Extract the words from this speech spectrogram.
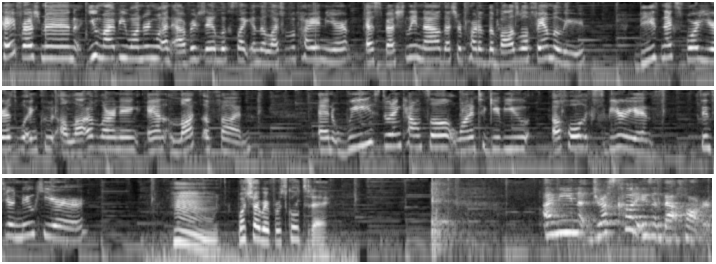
Hey freshmen! You might be wondering what an average day looks like in the life of a pioneer, especially now that you're part of the Boswell family. These next four years will include a lot of learning and lots of fun. And we, Student Council, wanted to give you a whole experience since you're new here. Hmm, what should I wear for school today? I mean, dress code isn't that hard.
